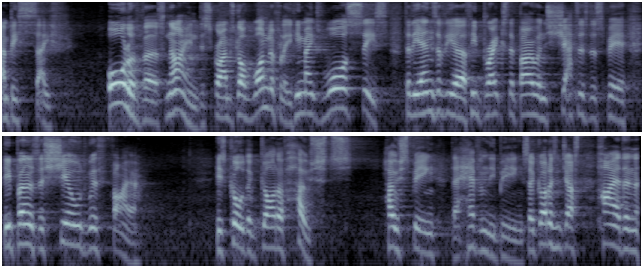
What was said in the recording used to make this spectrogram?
and be safe. All of verse 9 describes God wonderfully. He makes wars cease to the ends of the earth. He breaks the bow and shatters the spear. He burns the shield with fire. He's called the God of hosts, hosts being the heavenly beings. So God isn't just higher than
